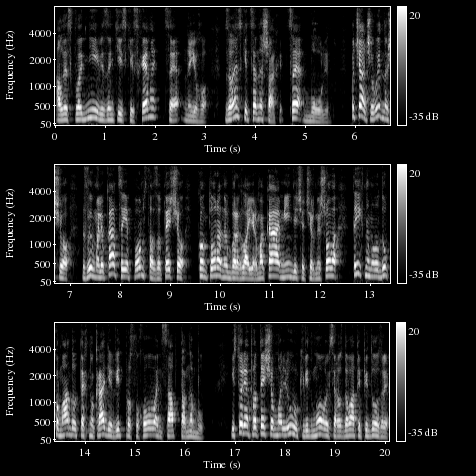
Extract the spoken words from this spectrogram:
але складні візантійські схеми це не його. Зеленський це не шахи, це боулінг. Хоча очевидно, що злив малюка це є помста за те, що контора не вберегла Єрмака, Міндіча, Чернишова та їх немолоду команду технокрадів від прослуховувань САП та НАБУ. Історія про те, що малюк відмовився роздавати підозри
